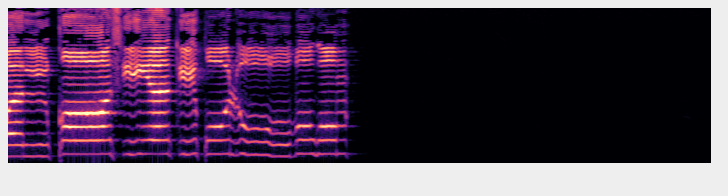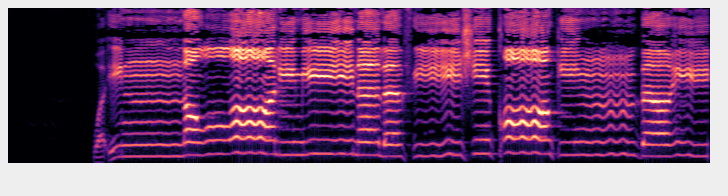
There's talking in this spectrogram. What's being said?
والقاسيه قلوبهم وان الظالمين لفي شقاق بعيد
